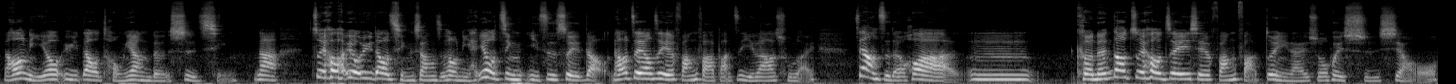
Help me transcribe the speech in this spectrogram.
然后你又遇到同样的事情，那最后又遇到情伤之后，你又进一次隧道，然后再用这些方法把自己拉出来，这样子的话，嗯。可能到最后这一些方法对你来说会失效哦，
